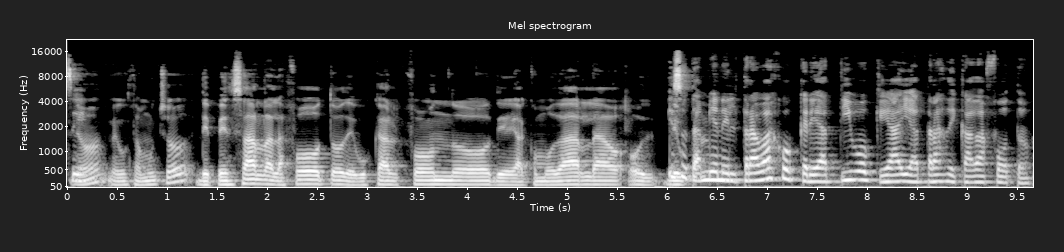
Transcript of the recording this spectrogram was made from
Sí. ¿no? Me gusta mucho de pensarla la foto, de buscar fondo, de acomodarla o de- Eso también, el trabajo creativo que hay atrás de cada foto.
